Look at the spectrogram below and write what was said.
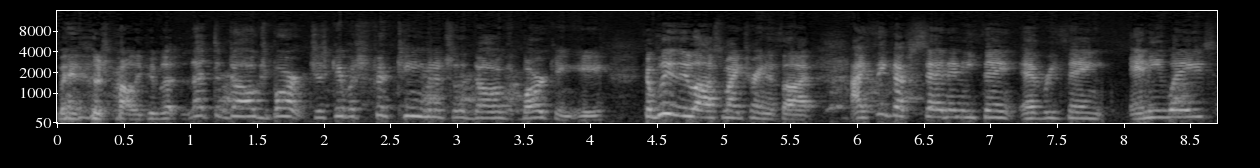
But there's probably people that let the dogs bark. Just give us 15 minutes of the dogs barking. E completely lost my train of thought. I think I've said anything, everything, anyways.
